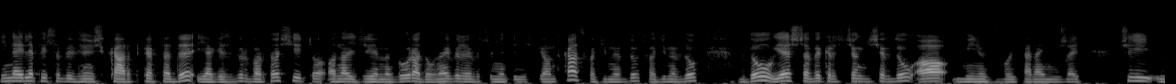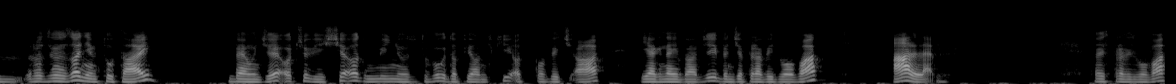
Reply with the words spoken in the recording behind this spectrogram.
I najlepiej sobie wziąć kartkę wtedy, jak jest zbiór wartości, to analizujemy góra-dół. Najwyżej wysunięty jest piątka, schodzimy w dół, schodzimy w dół, w dół, jeszcze wykres ciągnie się w dół, o minus dwójka najniżej. Czyli rozwiązaniem tutaj będzie oczywiście od minus 2 do piątki, odpowiedź A, jak najbardziej, będzie prawidłowa, ale, to jest prawidłowa,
